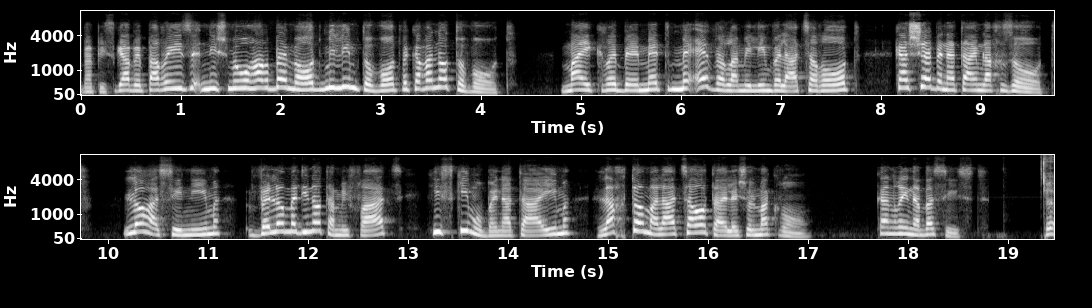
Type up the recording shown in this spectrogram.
בפסגה בפריז נשמעו הרבה מאוד מילים טובות וכוונות טובות. מה יקרה באמת מעבר למילים ולהצהרות? קשה בינתיים לחזות. לא הסינים ולא מדינות המפרץ הסכימו בינתיים לחתום על ההצעות האלה של מקרון. כאן רינה בסיסט. כן,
